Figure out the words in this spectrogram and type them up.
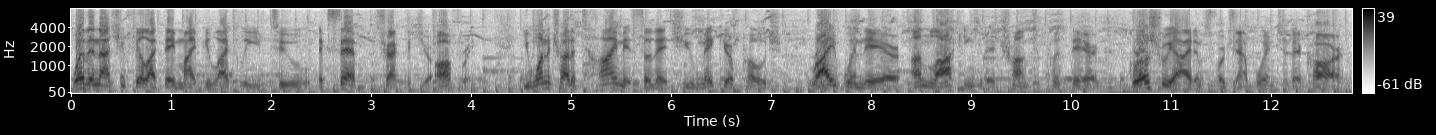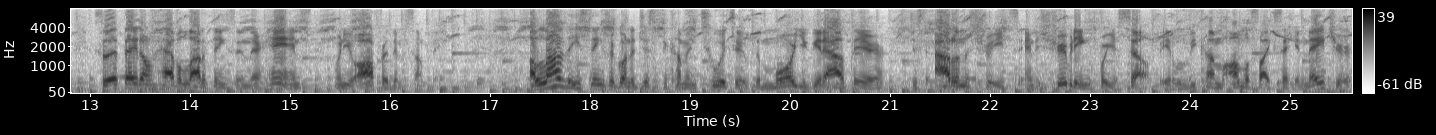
whether or not you feel like they might be likely to accept the tract that you're offering. You want to try to time it so that you make your approach right when they're unlocking their trunk to put their grocery items, for example, into their car, so that they don't have a lot of things in their hands when you offer them something. A lot of these things are going to just become intuitive the more you get out there, just out on the streets and distributing for yourself. It will become almost like second nature,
